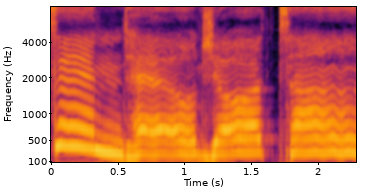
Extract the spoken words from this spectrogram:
and held your tongue.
